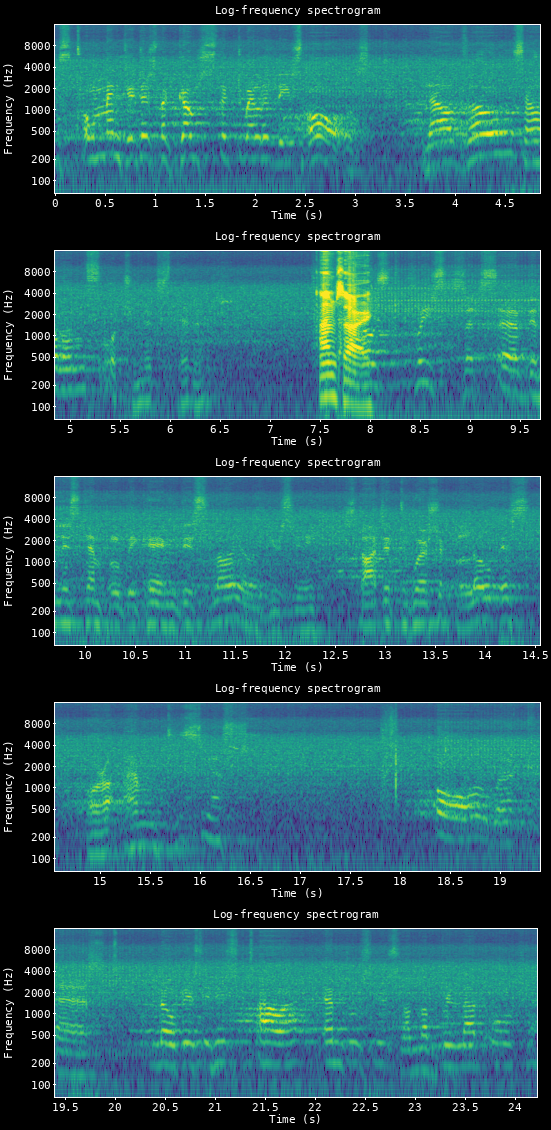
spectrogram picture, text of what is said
as tormented as the ghosts that dwell in these halls. Now those are unfortunate spirits. I'm sorry. Most priests that served in this temple became disloyal, you see. Started to worship Lovis or Ambrosius. All were cursed. Lovis in his tower, Ambrosius on the blood altar,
